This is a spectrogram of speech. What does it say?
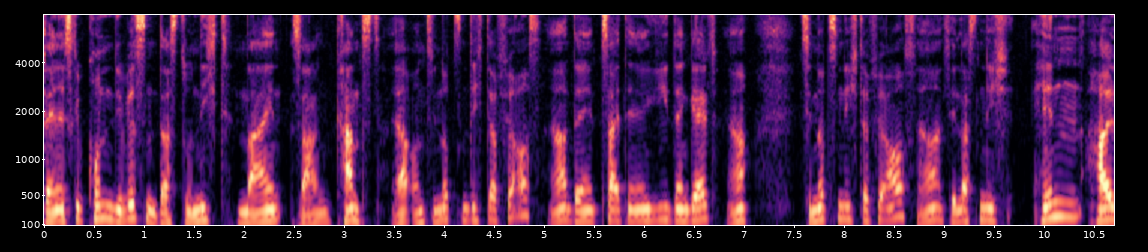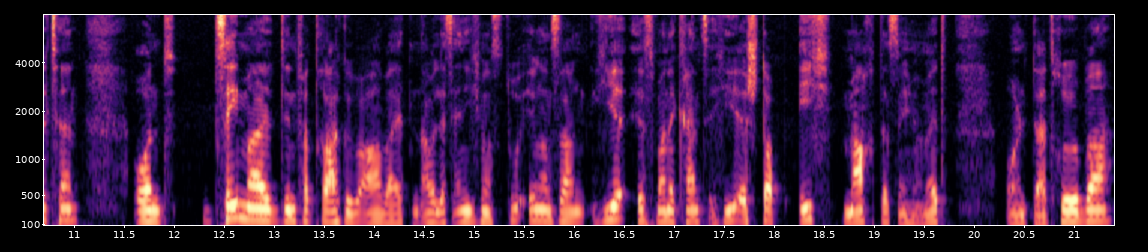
Denn es gibt Kunden, die wissen, dass du nicht Nein sagen kannst. Ja. Und sie nutzen dich dafür aus. Ja. Deine Zeit, deine Energie, dein Geld. Ja. Sie nutzen dich dafür aus. Ja. Sie lassen dich hinhalten und zehnmal den Vertrag überarbeiten, aber letztendlich musst du irgendwann sagen, hier ist meine Grenze, hier ist Stopp, ich mache das nicht mehr mit und darüber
